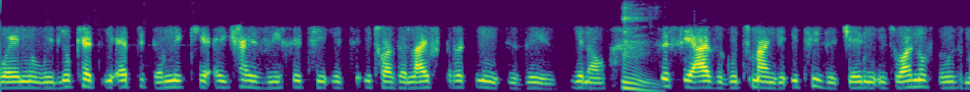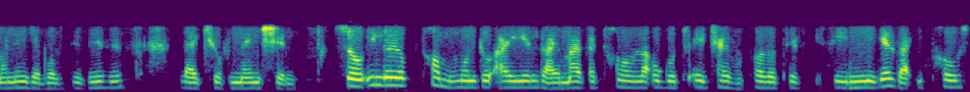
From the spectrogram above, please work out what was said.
when we look at the epidemic HIV city it, it was a life threatening disease you know Mm. sesiyazi ukuthi manje it is a journey it's one of those manageable diseases like you've mentioned so in into yokuthoma umuntu ayenzayo makathola ukuthi HIV positive simnikeza i-post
